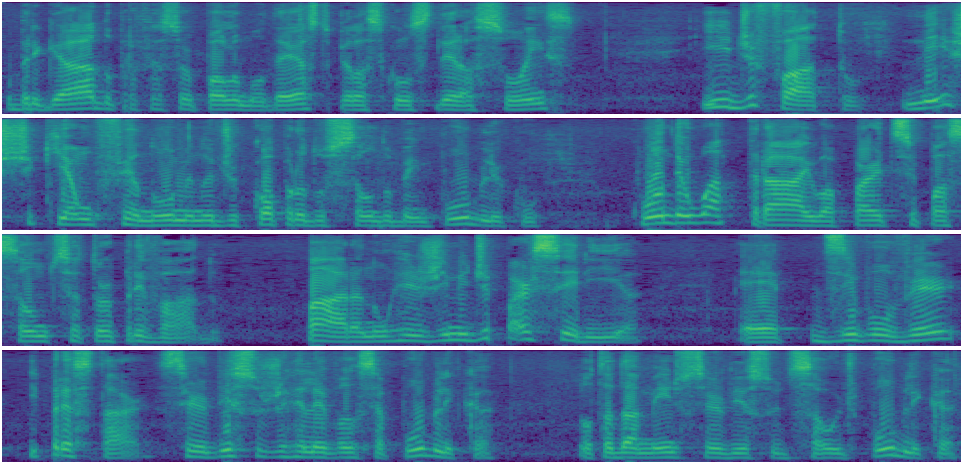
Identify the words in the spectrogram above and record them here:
Obrigado, professor Paulo Modesto, pelas considerações. E, de fato, neste que é um fenômeno de coprodução do bem público, quando eu atraio a participação do setor privado para, num regime de parceria, é, desenvolver e prestar serviços de relevância pública, notadamente o serviço de saúde pública,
